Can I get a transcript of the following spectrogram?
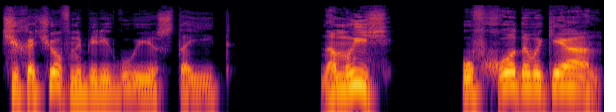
Чихачев на берегу ее стоит. На мысе, у входа в океан.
